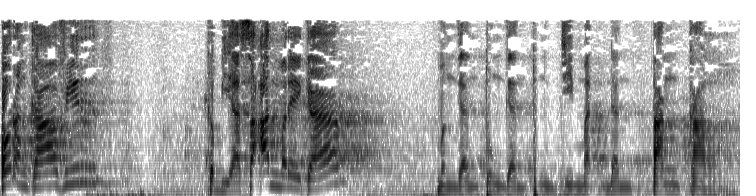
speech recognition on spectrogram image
Orang kafir kebiasaan mereka menggantung-gantung jimat dan tangkal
